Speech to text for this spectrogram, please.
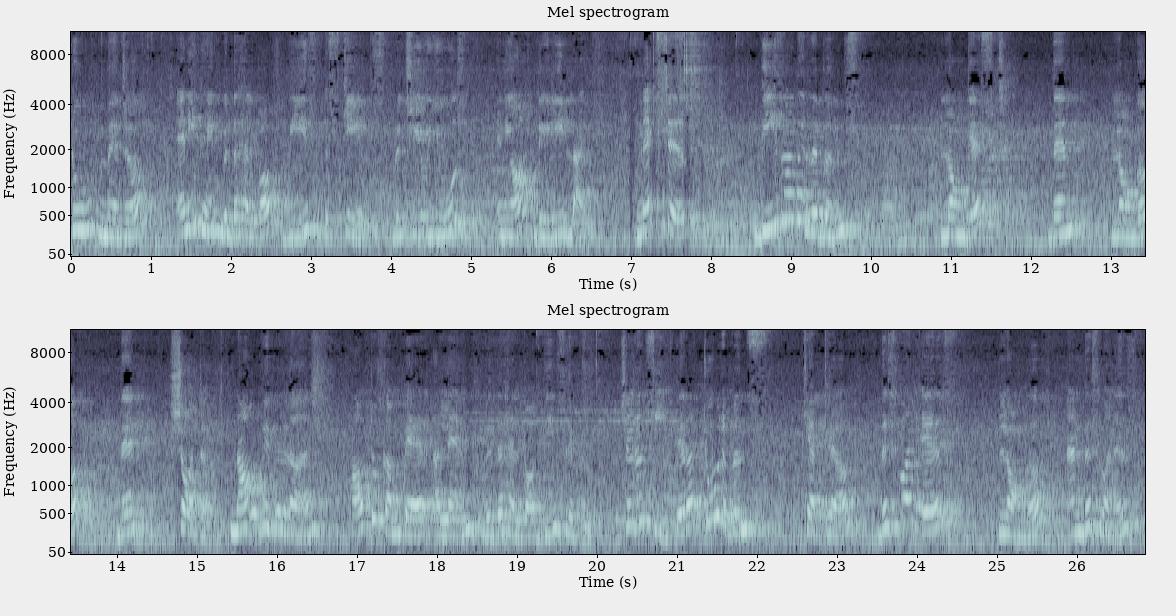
to measure anything with the help of these scales which you use in your daily life. Next is these are the ribbons longest then longer then shorter. Now we will learn how to compare a length with the help of these ribbons. Children see there are two ribbons kept here. This one is longer and this one is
